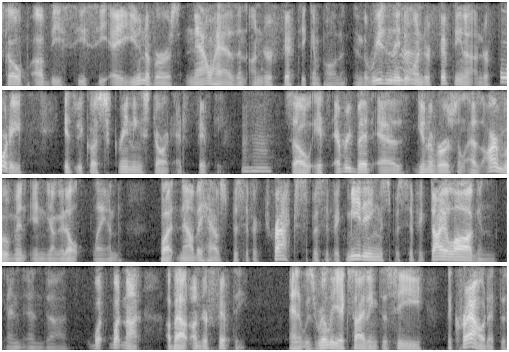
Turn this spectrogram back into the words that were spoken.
scope of the CCA universe now has an under 50 component. And the reason they do Hmm. under 50 and not under 40 is because screenings start at 50. Mhm. So it's every bit as universal as our movement in young adult land, but now they have specific tracks, specific meetings, specific dialogue, and and and uh, what whatnot about under 50. And it was really exciting to see the crowd at this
